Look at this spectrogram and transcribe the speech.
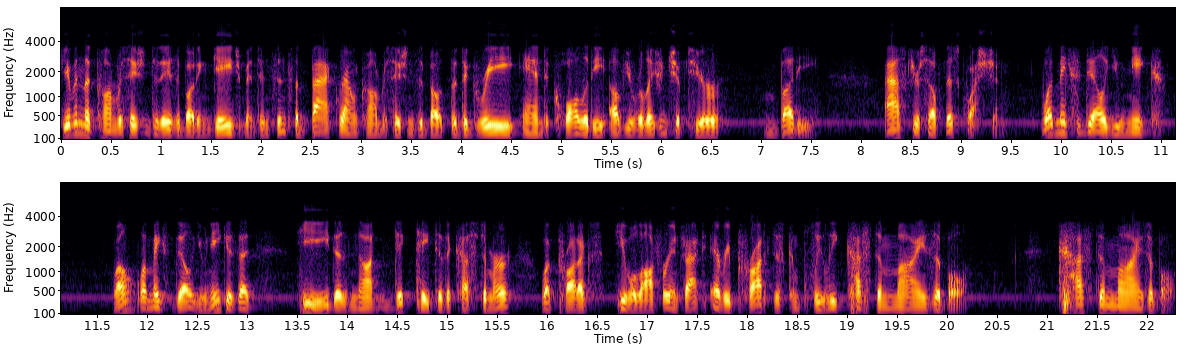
given the conversation today is about engagement, and since the background conversation is about the degree and quality of your relationship to your buddy, ask yourself this question. What makes Dell unique? Well, what makes Dell unique is that he does not dictate to the customer what products he will offer. In fact, every product is completely customizable. Customizable.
